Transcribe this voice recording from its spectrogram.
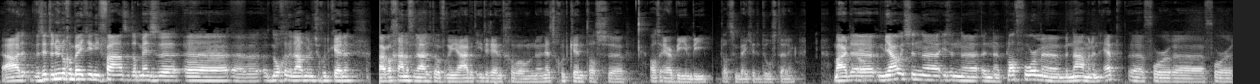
Ja, we zitten nu nog een beetje in die fase dat mensen het nog inderdaad nog niet zo goed kennen. Maar we gaan ervan uit dat over een jaar dat iedereen het gewoon net zo goed kent als, als Airbnb. Dat is een beetje de doelstelling. Maar de, oh. Miauw is een, eh, is een, eh, een platform, eh, met name een app voor, voor,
